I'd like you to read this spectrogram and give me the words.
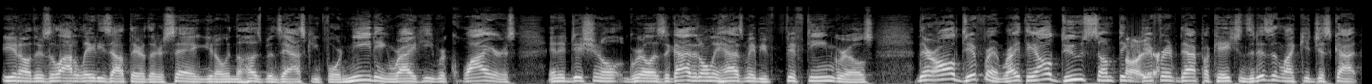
you know, there's a lot of ladies out there that are saying, you know, when the husband's asking for needing, right? He requires an additional grill. As a guy that only has maybe 15 grills, they're all different, right? They all do something Oh, yeah. different applications. It isn't like you just got,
